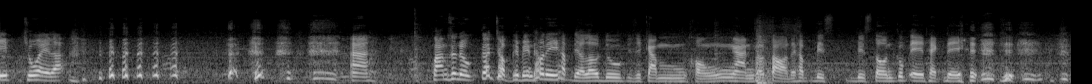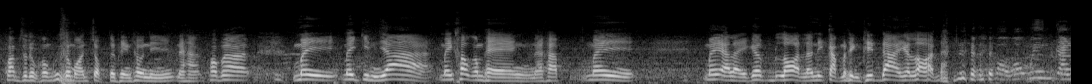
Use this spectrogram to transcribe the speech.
ดิฟช่วยละอะ ความสนุกก็จบไปเพียงเท่านี้ครับ เดี๋ยวเราดูกิจกรรมของงานเขาต่อนะครับบิสโตนกรุ๊ปเอแท็กเดย์ความสนุกของคุณสมรจบแต่เพียงเท่านี้นะฮะเพราะว่าไม่ไม่กินหญ้าไม่เข้ากำแพงนะครับไม่ไม่อะไรก็รอดแล้วนี่กลับมาถึงพิษได้ก็รอดบอกว่าวิ่งกัน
